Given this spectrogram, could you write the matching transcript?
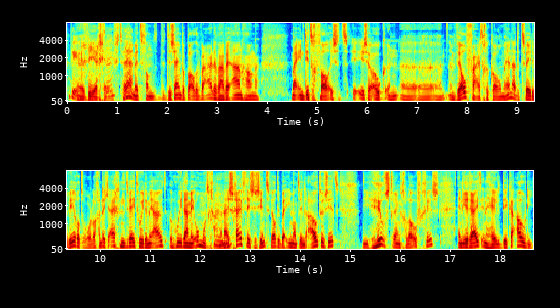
weergeeft. Uh, weergeeft hè? Ja. Met van, er zijn bepaalde waarden waar wij aanhangen. Maar in dit geval is, het, is er ook een, uh, een welvaart gekomen hè, na de Tweede Wereldoorlog. En dat je eigenlijk niet weet hoe je, ermee uit, hoe je daarmee om moet gaan. Mm. En hij schrijft deze zin terwijl hij bij iemand in de auto zit. die heel streng gelovig is. En die rijdt in een hele dikke Audi.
